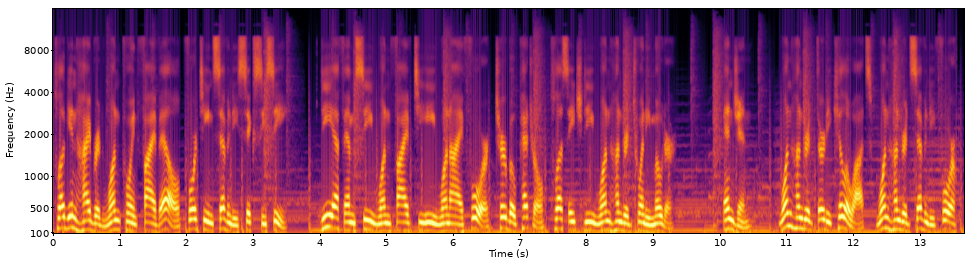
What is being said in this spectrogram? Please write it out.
Plug-in hybrid 1.5L 1476cc. DFMC 15TE1i4 turbo petrol plus HD 120 motor. Engine 130 kilowatts 174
